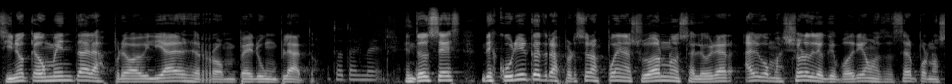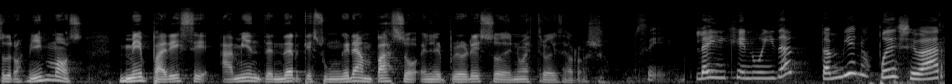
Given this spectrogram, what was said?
sino que aumenta las probabilidades de romper un plato. Totalmente. Entonces, descubrir que otras personas pueden ayudarnos a lograr algo mayor de lo que podríamos hacer por nosotros mismos, me parece, a mi entender, que es un gran paso en el progreso de nuestro desarrollo. Sí. La ingenuidad también nos puede llevar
